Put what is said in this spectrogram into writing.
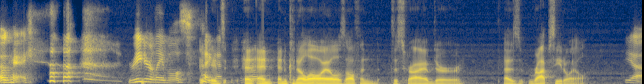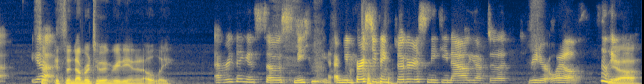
okay. Read your labels. It's, and, and, and canola oil is often described or as rapeseed oil. Yeah. Yeah. So it's the number two ingredient in Oatly. Everything is so sneaky. I mean, first you think sugar is sneaky. Now you have to read your oils. yeah.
